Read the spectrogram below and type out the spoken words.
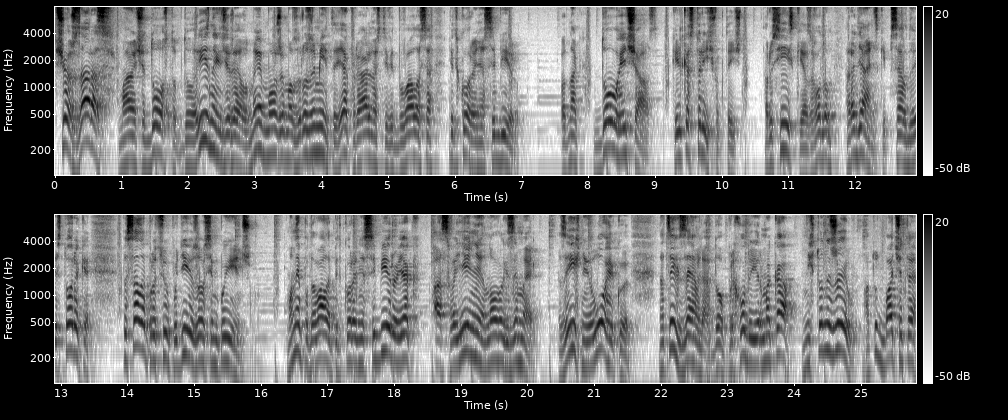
Що ж, зараз, маючи доступ до різних джерел, ми можемо зрозуміти, як в реальності відбувалося підкорення Сибіру. Однак довгий час, кілька сторіч фактично, російські, а згодом радянські псевдоісторики писали про цю подію зовсім по-іншому. Вони подавали підкорення Сибіру як освоєння нових земель. За їхньою логікою, на цих землях до приходу Єрмака ніхто не жив. А тут, бачите,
